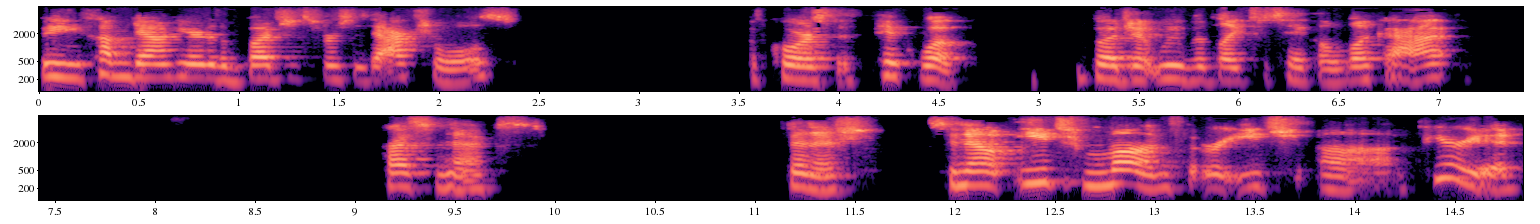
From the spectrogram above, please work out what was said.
we can come down here to the budgets versus actuals. Of course, pick what budget we would like to take a look at press next, finish. So now each month or each uh, period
